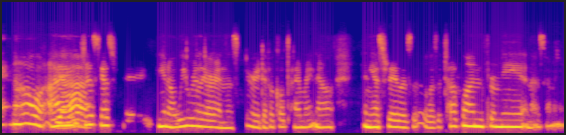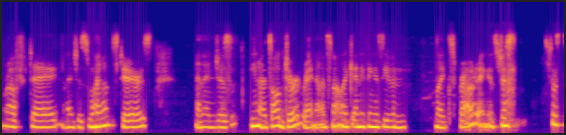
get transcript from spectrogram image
I know. Yeah. I just yesterday, you know, we really are in this very difficult time right now and yesterday was was a tough one for me and i was having a rough day and i just went upstairs and i just you know it's all dirt right now it's not like anything is even like sprouting it's just it's just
